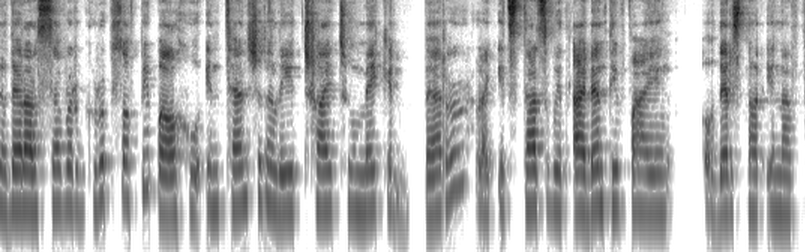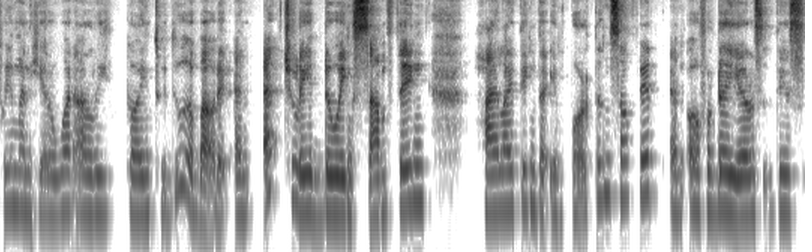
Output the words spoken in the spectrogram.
know there are several groups of people who intentionally try to make it better like it starts with identifying oh, there's not enough women here. What are we going to do about it? And actually doing something, highlighting the importance of it. And over the years, this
